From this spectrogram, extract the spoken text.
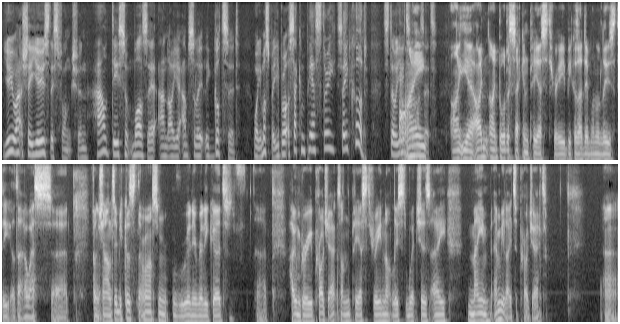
you actually used this function. How decent was it? And are you absolutely gutted? Well, you must be. You brought a second PS3, so you could still utilize I, it. I, yeah, I, I bought a second PS3 because I didn't want to lose the other OS uh, functionality because there are some really, really good uh, homebrew projects on the PS3, not least which is a MAME emulator project. Uh,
